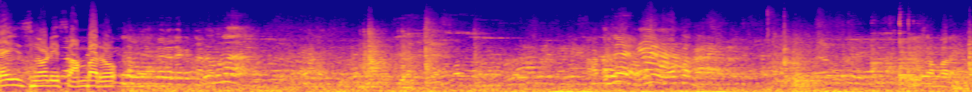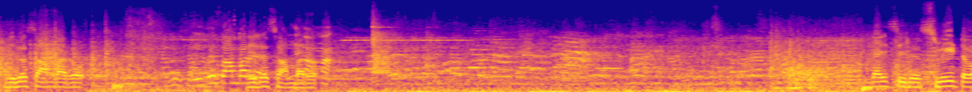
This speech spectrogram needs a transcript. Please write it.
ಗೈಸ್ ನೋಡಿ ಸಾಂಬಾರು. ಇದು ಸಾಂಬಾರು. ಇದು ಸಾಂಬಾರು. ಗೈಸ್ ಇದು ಸ್ವೀಟು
